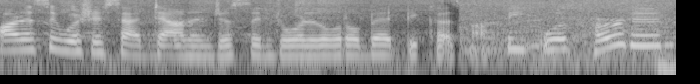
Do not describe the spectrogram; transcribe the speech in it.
Honestly, wish I sat down and just enjoyed it a little bit because my feet was hurting.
